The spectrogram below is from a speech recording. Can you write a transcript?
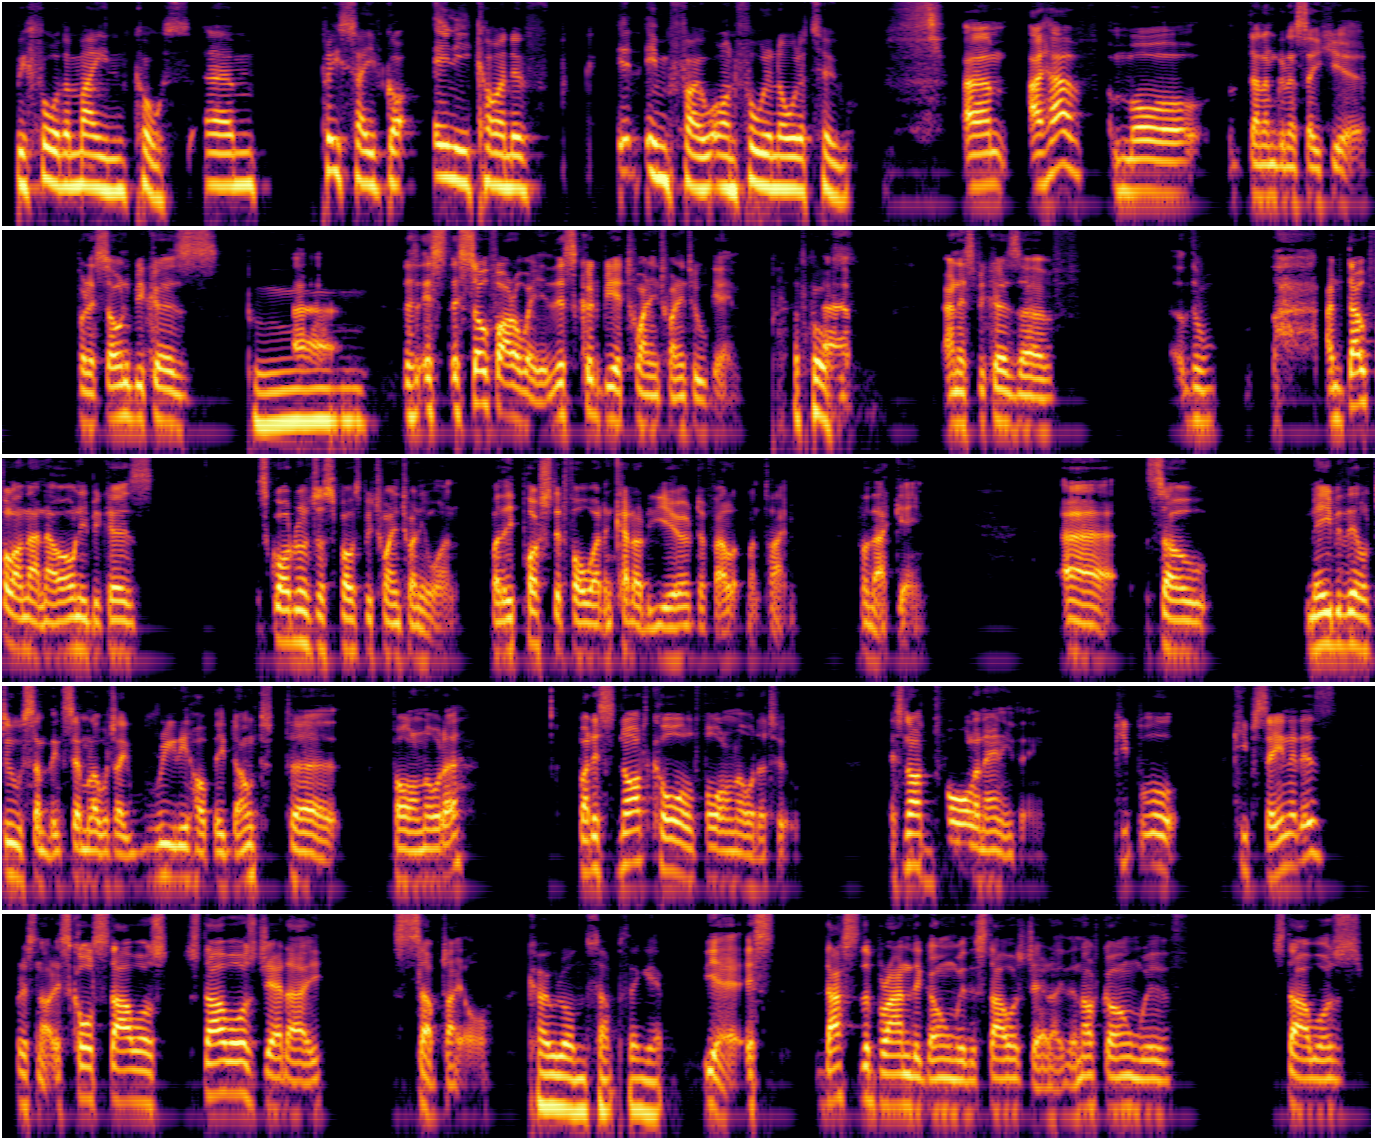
before the main course. Um, please say you've got any kind of info on Fallen Order Two. um, I have more than I'm going to say here, but it's only because uh, it's, it's so far away. This could be a 2022 game, Of course. Uh, and it's because of the. I'm doubtful on that now, only because Squadrons was supposed to be 2021, but they pushed it forward and cut out a year of development time for that game. Uh, so maybe they'll do something similar, which I really hope they don't to Fallen Order. But it's not called Fallen Order 2. It's not Fallen anything. People keep saying it is, but it's not. It's called Star Wars Star Wars Jedi subtitle. Colon something. Yep. Yeah, it's that's the brand they're going with the Star Wars Jedi. They're not going with Star Wars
